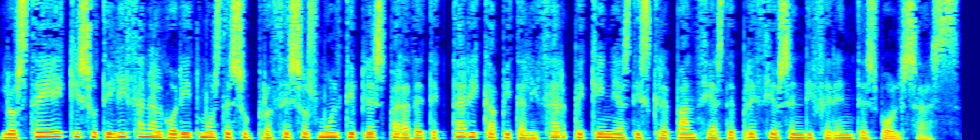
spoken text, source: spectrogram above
los TX utilizan algoritmos de subprocesos múltiples para detectar y capitalizar pequeñas discrepancias de precios en diferentes bolsas.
